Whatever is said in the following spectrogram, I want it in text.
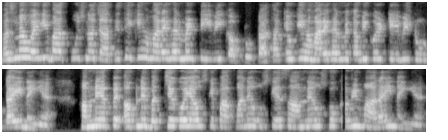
बस मैं वही बात पूछना चाहती थी कि हमारे घर में टीवी कब टूटा था? क्योंकि हमारे घर में कभी कोई टीवी टूटा ही नहीं है। हमने अप, अपने बच्चे को या उसके पापा ने उसके सामने उसको कभी मारा ही नहीं है।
